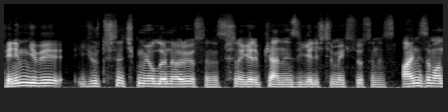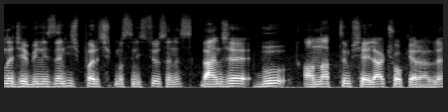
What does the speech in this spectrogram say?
benim gibi yurt dışına çıkma yollarını arıyorsanız, dışına gelip kendinizi geliştirmek istiyorsanız, aynı zamanda cebinizden hiç para çıkmasını istiyorsanız bence bu anlattığım şeyler çok yararlı.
